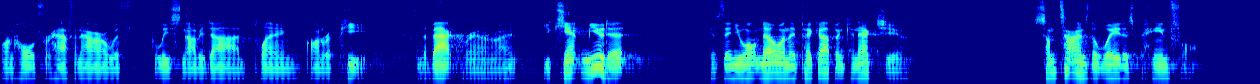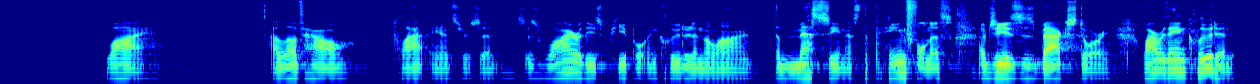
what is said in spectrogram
on hold for half an hour with Feliz Navidad playing on repeat in the background, right? You can't mute it because then you won't know when they pick up and connect you. Sometimes the wait is painful. Why? I love how Platt answers it. He says, Why are these people included in the line? The messiness, the painfulness of Jesus' backstory. Why were they included?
